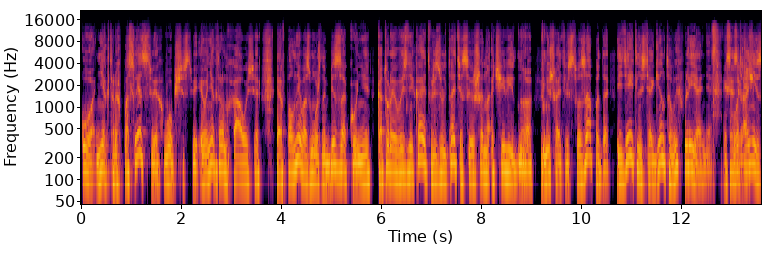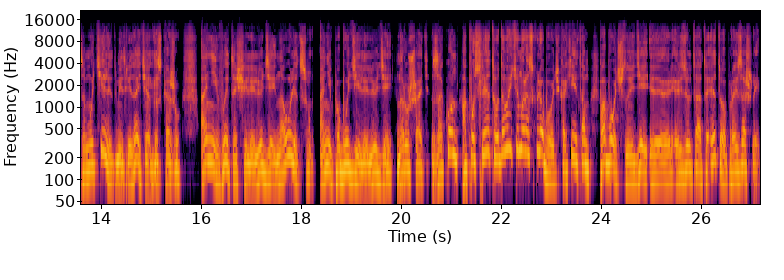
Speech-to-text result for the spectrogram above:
о некоторых последствиях в обществе и о некотором хаосе, и о вполне возможно беззаконии, которое возникает в результате совершенно очевидного вмешательства Запада и деятельности агентов их влияния. Вот они замутили, Дмитрий, дайте я доскажу. Они вытащили людей на улицу, они побудили людей нарушать закон, а после этого давайте мы расхлебывать, какие там побочные де- э, результаты этого произошли.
